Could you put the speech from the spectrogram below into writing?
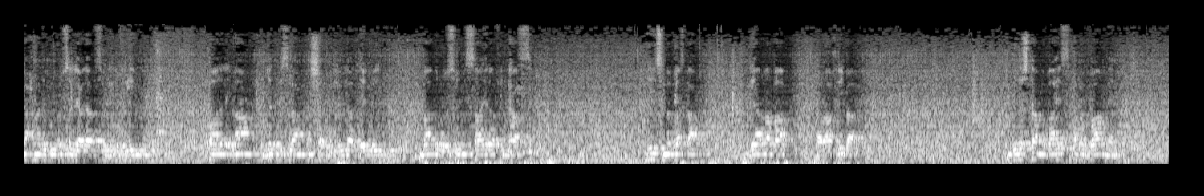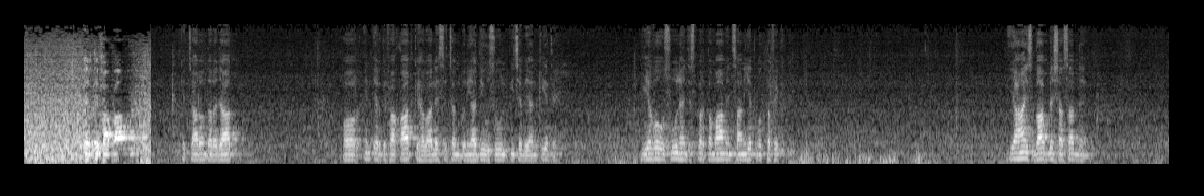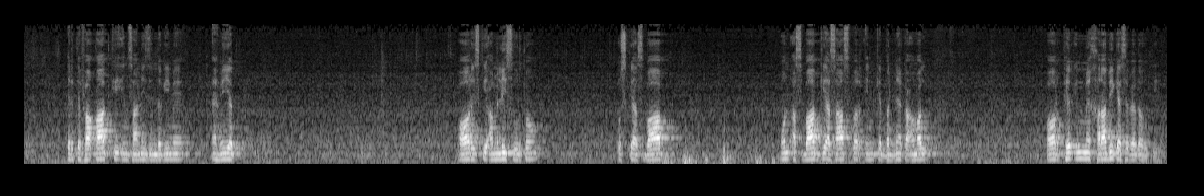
نحمده وصلي على رسوله الكريم قال الإمام حجة الإسلام الشيخ ولي الله باب الرسوم السائرة في الناس. یہ اس مبحث کا گیارہواں باب اور آخری باب. گزشتہ مباحث اور ابواب میں ارتفاقات کے چاروں درجات اور ان ارتفاقات کے حوالے سے چند بنیادی اصول پیچھے بیان کیے تھے۔ یہ وہ اصول ہیں جس پر تمام انسانیت متفق یہاں اس باب میں شاہ صاحب نے ارتفاقات کی انسانی زندگی میں اہمیت اور اس کی عملی صورتوں، اس کے اسباب ان اسباب کی اساس پر ان کے بننے کا عمل اور پھر ان میں خرابی کیسے پیدا ہوتی ہے؟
